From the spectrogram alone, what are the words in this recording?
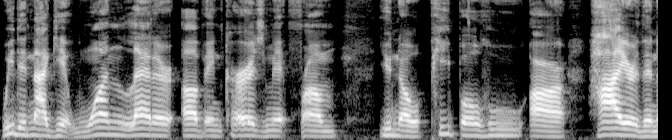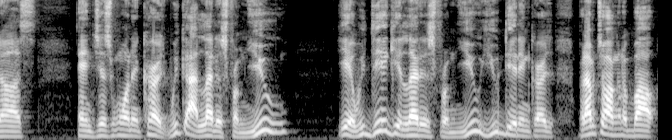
We did not get one letter of encouragement from, you know, people who are higher than us and just want to encourage. We got letters from you. Yeah, we did get letters from you. You did encourage, but I'm talking about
